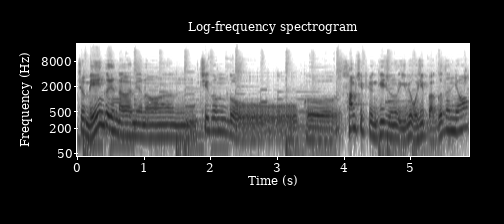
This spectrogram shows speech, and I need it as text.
저 메인 거리 나가면은 지금도 그 30평 기준으로 250 받거든요.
